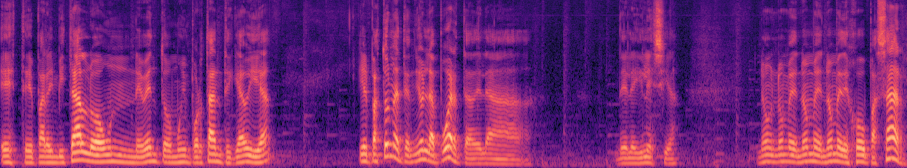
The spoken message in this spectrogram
este, para invitarlo a un evento muy importante que había, y el pastor me atendió en la puerta de la, de la iglesia. No, no, me, no, me, no me dejó pasar.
